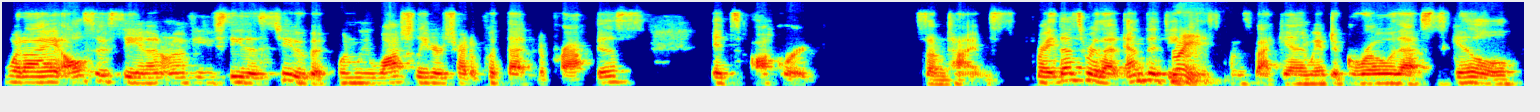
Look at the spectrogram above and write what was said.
what I also see, and I don't know if you see this too, but when we watch leaders try to put that into practice, it's awkward sometimes, right? That's where that empathy right. comes back in. We have to grow that skill.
